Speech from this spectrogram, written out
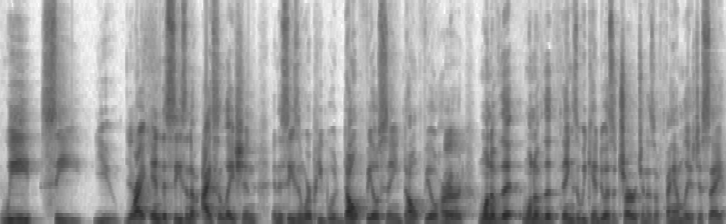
we see you, Yes. right? In the season of isolation, in the season where people don't feel seen, don't feel heard. One of the one of the things that we can do as a church and as a family is just say,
